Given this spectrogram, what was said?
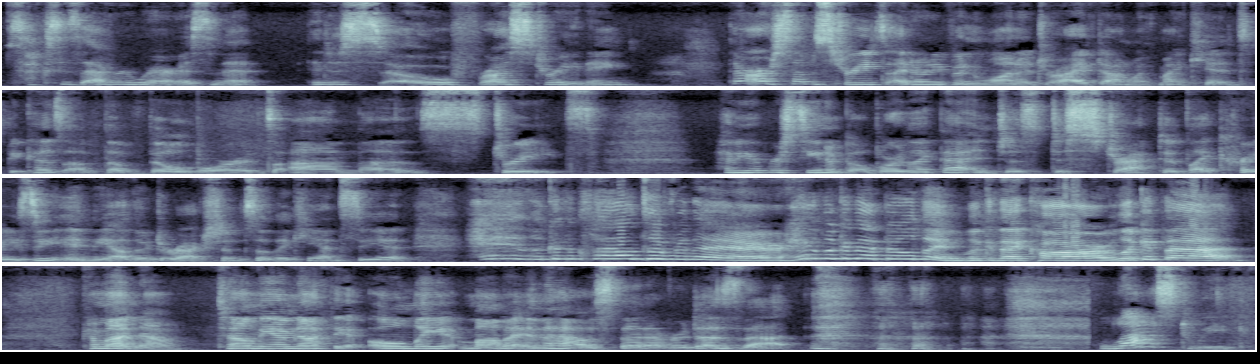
Sex is everywhere, isn't it? It is so frustrating. There are some streets I don't even want to drive down with my kids because of the billboards on the streets. Have you ever seen a billboard like that and just distracted like crazy in the other direction so they can't see it? Hey, look at the clouds over there. Hey, look at that building. Look at that car. Look at that. Come on now. Tell me I'm not the only mama in the house that ever does that. Last week,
